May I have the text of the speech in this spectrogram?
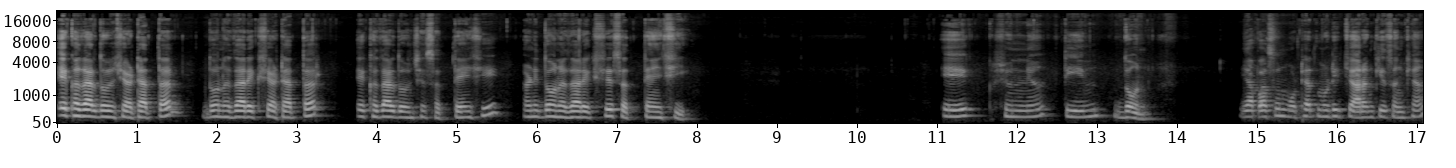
एक हजार दोनशे अठ्याहत्तर दोन हजार एकशे अठ्याहत्तर एक हजार दोनशे सत्त्याऐंशी आणि दोन हजार एकशे सत्त्याऐंशी. एक शून्य तीन दोन. यापासून मोठ्यात मोठी चार अंकी संख्या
